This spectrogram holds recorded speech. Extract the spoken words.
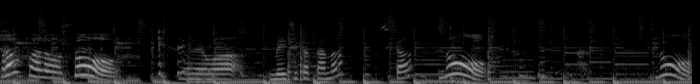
バッファローとこれはメジカかな？鹿？のの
